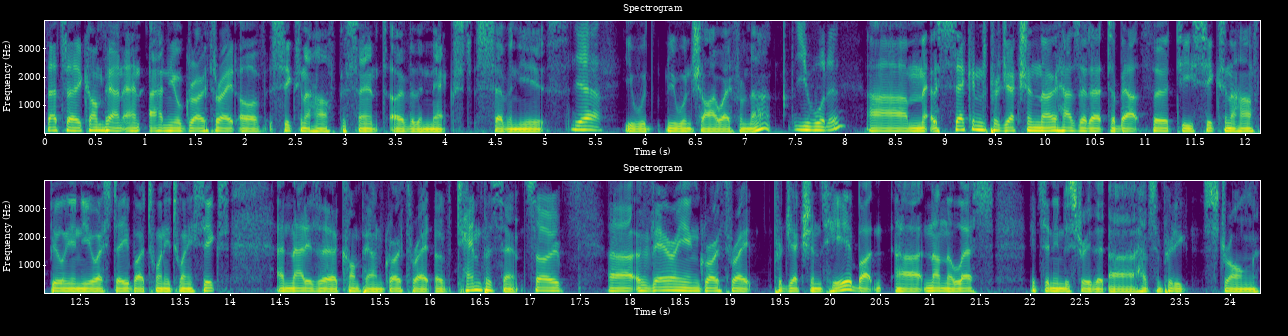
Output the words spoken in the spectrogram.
that's a compound an- annual growth rate of six and a half percent over the next seven years. Yeah, You would, you wouldn't shy away from that. you wouldn't. Um, second projection though has it at about 36 and a half billion USD by 2026, and that is a compound growth rate of 10%. So, uh, varying growth rate projections here, but uh, nonetheless, it's an industry that uh, have some pretty strong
